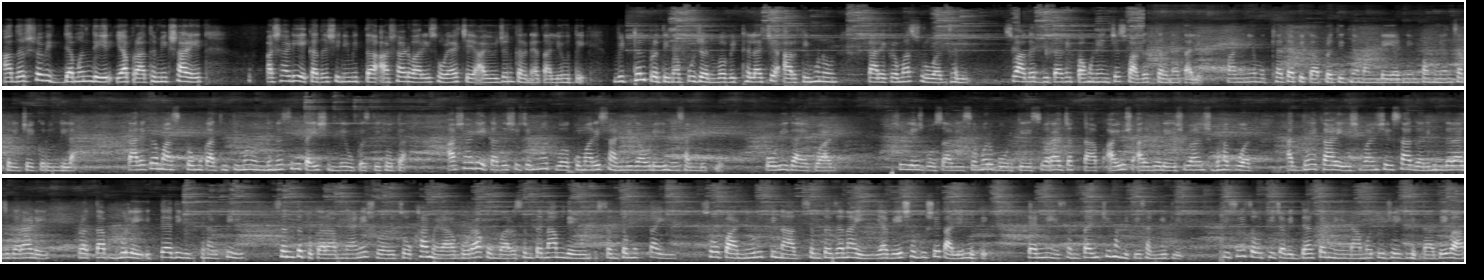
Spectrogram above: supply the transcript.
आदर्श विद्या मंदिर या प्राथमिक शाळेत आषाढी एकादशीनिमित्त आषाढवारी सोहळ्याचे आयोजन करण्यात आले होते. विठ्ठल प्रतिमा पूजन व विठ्ठलाची आरती म्हणून कार्यक्रमास सुरुवात झाली. स्वागत गीताने पाहुण्यांचे स्वागत करण्यात आले. माननीय मुख्याध्यापिका प्रतिज्ञा मांडे यांनी पाहुण्यांचा परिचय करून दिला. कार्यक्रमास प्रमुख अतिथी म्हणून धनश्रीताई शिंदे उपस्थित होत्या. आषाढी एकादशीचे महत्त्व कुमारी सानवी गावडे हिने सांगितले. ओवी गायकवाड सुयश गोसावी समर बोडके स्वराज जगताप आयुष आरगडे शिवांश भागवत अध्याय काळे शिवांश सागर हिंदराज गराडे प्रताप ढोले इत्यादी विद्यार्थी संत तुकाराम ज्ञानेश्वर चोखामेळा गोरा कुंभार संत नामदेव संत मुक्ताई सोपान निवृत्तीनाथ संत जनाई या वेशभूषेत आले होते. त्यांनी संतांची माहिती सांगितली. तिसरी चौथीच्या विद्यार्थ्यांनी नाम तुझे घेता देवा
